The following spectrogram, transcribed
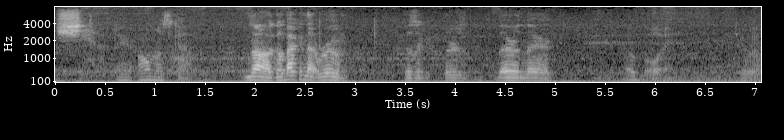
Shit, up there, almost got. him. No, go back in that room. There's a. There's. There and there. Oh boy, two of them.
